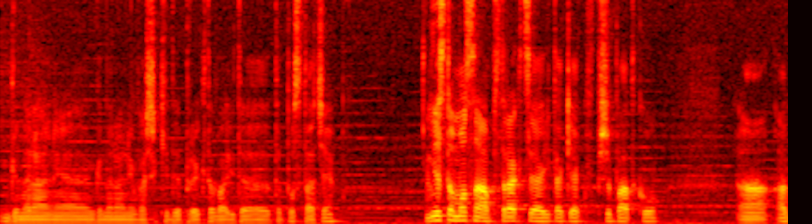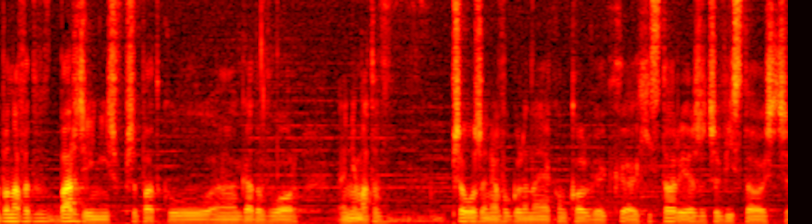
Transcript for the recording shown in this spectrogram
generalnie, generalnie właśnie kiedy projektowali te, te postacie. Jest to mocna abstrakcja i tak jak w przypadku a, albo nawet bardziej niż w przypadku e, God of War e, nie ma to przełożenia w ogóle na jakąkolwiek e, historię, rzeczywistość,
